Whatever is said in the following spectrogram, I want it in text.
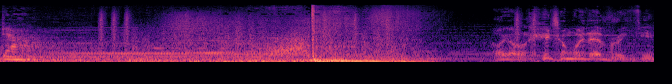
Down. I'll hit him with everything.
